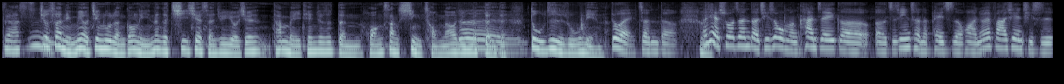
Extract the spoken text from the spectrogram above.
对啊，就算你没有进入冷宫，你那个妻妾神君，有些他每天就是等皇上幸宠，然后就等的度日如年。对，真的。而且说真的，其实我们看这个呃紫禁城的配置的话，你会发现其实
